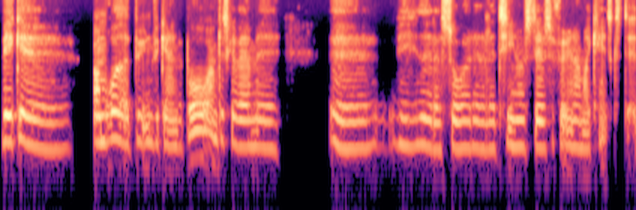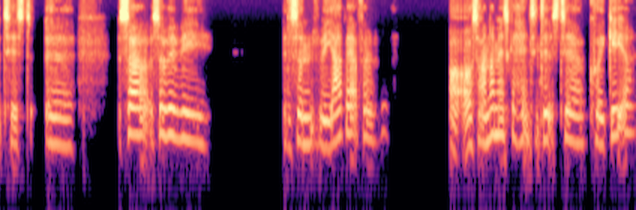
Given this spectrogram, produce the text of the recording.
hvilke områder af byen vi gerne vil bo, om det skal være med øh, hvide eller sorte eller latinos, det er selvfølgelig en amerikansk test, øh, så, så vil vi, eller sådan vil jeg i hvert fald og også andre mennesker have en tendens til at korrigere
